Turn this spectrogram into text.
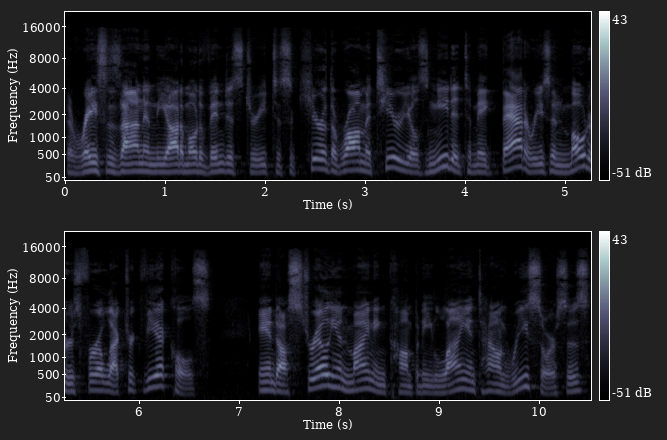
The race is on in the automotive industry to secure the raw materials needed to make batteries and motors for electric vehicles. And Australian mining company Liontown Resources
